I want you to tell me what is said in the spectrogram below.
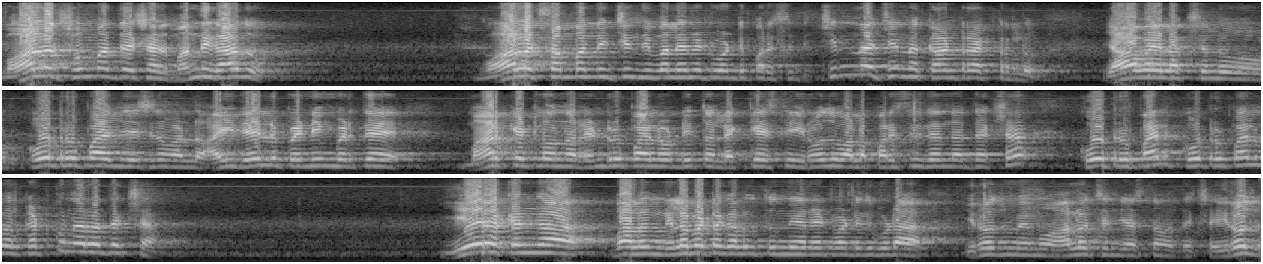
వాళ్ళ సొమ్ము అధ్యక్ష అది మంది కాదు. వాళ్ళకు సంబంధించింది ఇవ్వలేనటువంటి పరిస్థితి. చిన్న చిన్న కాంట్రాక్టర్లు యాభై లక్షలు కోటి రూపాయలు చేసిన వాళ్ళు ఐదేళ్ళు పెండింగ్ పెడితే మార్కెట్లో ఉన్న రెండు రూపాయల వడ్డీతో లెక్కేస్తే ఈరోజు వాళ్ళ పరిస్థితి ఏంది అధ్యక్ష? కోటి రూపాయలు కోటి రూపాయలు వాళ్ళు కట్టుకున్నారు అధ్యక్ష. ఏ రకంగా వాళ్ళని నిలబెట్టగలుగుతుంది అనేటువంటిది కూడా ఈరోజు మేము ఆలోచన చేస్తాం అధ్యక్ష. ఈరోజు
